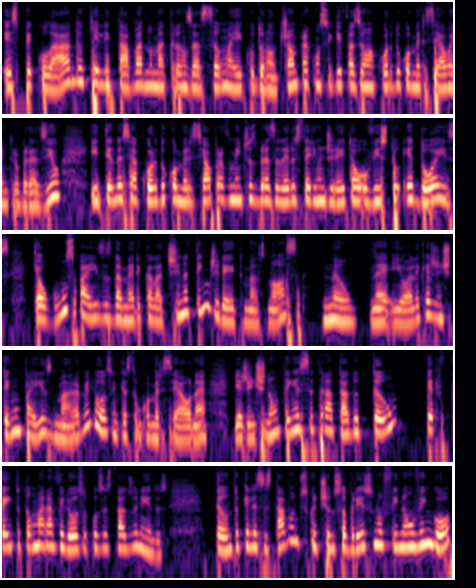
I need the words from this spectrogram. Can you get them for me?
especulado que ele estava numa transação aí com o Donald Trump para conseguir fazer um acordo comercial entre o Brasil e tendo esse acordo comercial, provavelmente os brasileiros teriam direito ao visto E2, que alguns países da América Latina têm direito, mas nós não, né? E olha que a gente tem um país maravilhoso em questão comercial, né? E a gente não tem esse tratado tão perfeito, tão maravilhoso com os Estados Unidos. Tanto que eles estavam discutindo sobre isso, no fim não vingou.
